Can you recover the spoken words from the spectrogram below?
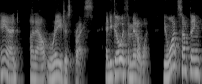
and an outrageous price. And you go with the middle one. You want something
